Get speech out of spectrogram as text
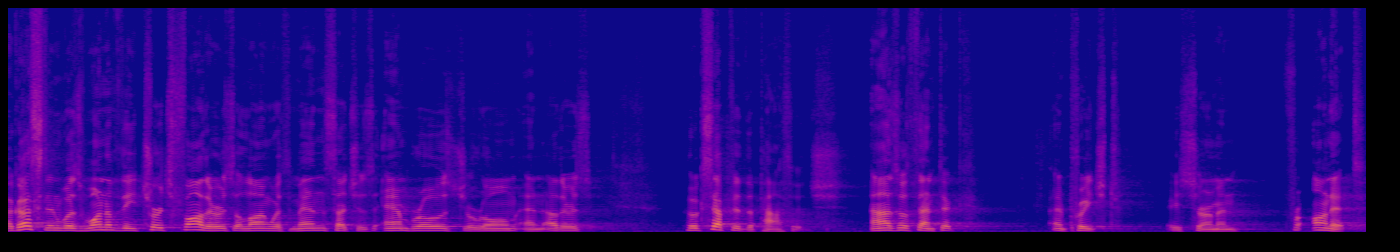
Augustine was one of the church fathers, along with men such as Ambrose, Jerome, and others, who accepted the passage as authentic and preached a sermon for, on it.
